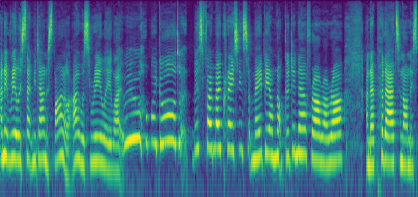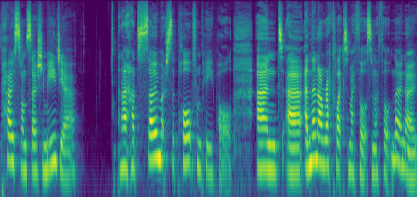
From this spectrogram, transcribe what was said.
And it really sent me down a spiral. I was really like, oh my God, this FOMO creating stuff, maybe I'm not good enough, rah, rah, rah. And I put out an honest post on social media and I had so much support from people, and uh, and then I recollected my thoughts, and I thought, no, no,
